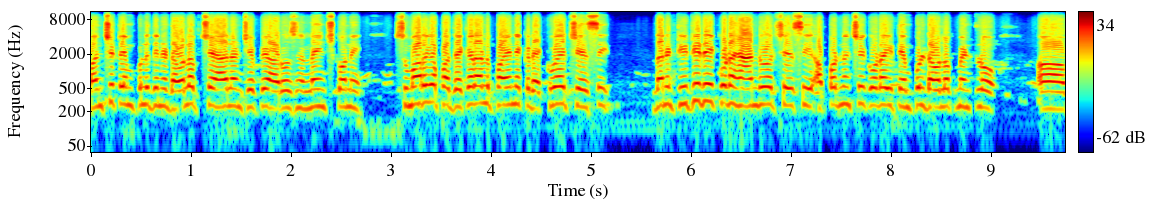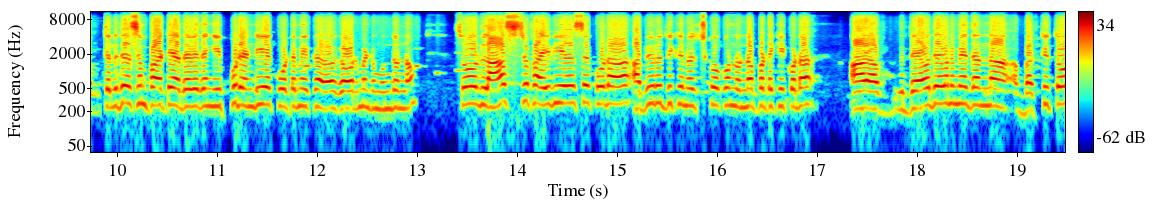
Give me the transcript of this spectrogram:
మంచి టెంపుల్ దీన్ని డెవలప్ చేయాలని చెప్పి ఆ రోజు నిర్ణయించుకొని సుమారుగా పది ఎకరాల పైన ఇక్కడ ఎక్వైర్ చేసి దాన్ని టీటీడీ కూడా హ్యాండ్ ఓవర్ చేసి అప్పటి నుంచి కూడా ఈ టెంపుల్ డెవలప్మెంట్లో తెలుగుదేశం పార్టీ అదేవిధంగా ఇప్పుడు ఎన్డీఏ కూటమి గవర్నమెంట్ ముందున్నాం. సో లాస్ట్ ఫైవ్ ఇయర్స్ కూడా అభివృద్ధికి నొచ్చుకోకుండా ఉన్నప్పటికీ కూడా ఆ దేవదేవుని మీద ఉన్న భక్తితో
